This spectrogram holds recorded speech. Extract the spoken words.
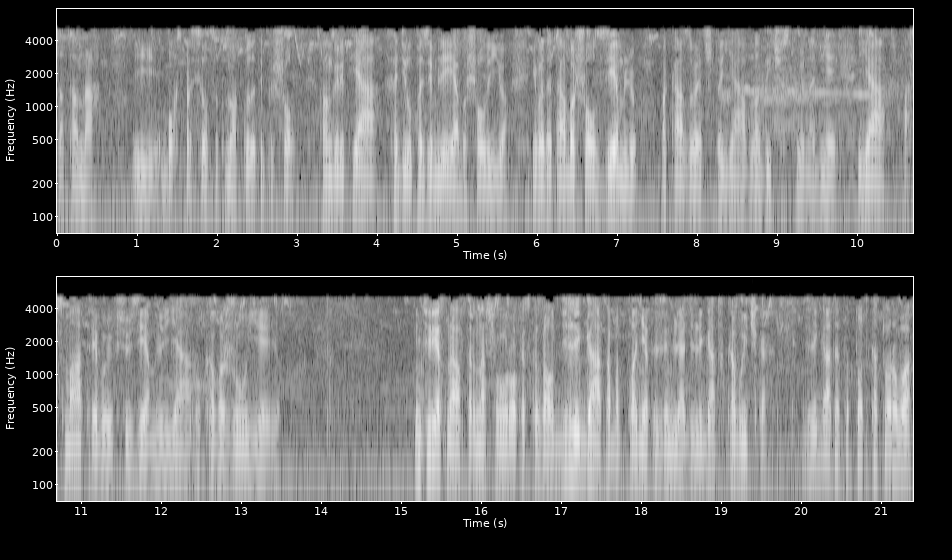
сатана. И Бог спросил сатану, откуда ты пришел? Он говорит, я ходил по земле и обошел ее. И вот это обошел землю показывает, что я владычествую над ней, я осматриваю всю землю, я руковожу ею. Интересно, автор нашего урока сказал делегатом от планеты Земля. Делегат в кавычках. Делегат это тот, которого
